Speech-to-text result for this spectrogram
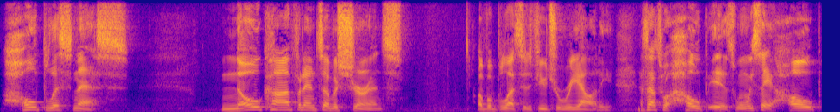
hopelessness. No confidence of assurance of a blessed future reality. And that's what hope is. When we say hope,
